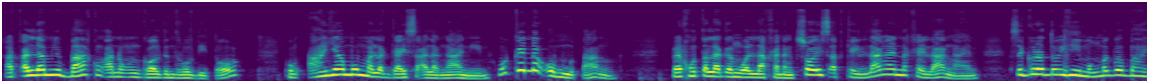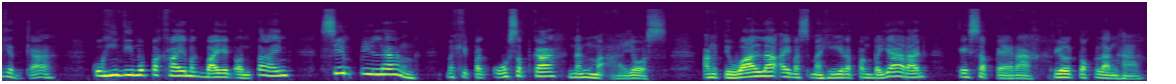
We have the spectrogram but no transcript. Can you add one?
At alam nyo ba kung anong ang golden rule dito? Kung ayaw mo malagay sa alanganin, huwag ka na umutang. Pero kung talagang wala ka ng choice at kailangan na kailangan, siguraduhin mong magbabayad ka. Kung hindi mo pa kaya magbayad on time, simple lang, makipag-usap ka ng maayos. Ang tiwala ay mas mahirap pang bayaran kaysa pera. Real talk lang ha.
